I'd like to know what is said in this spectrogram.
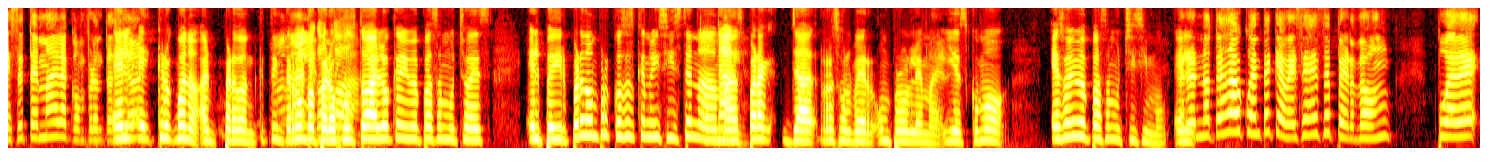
ese tema de la confrontación. El- el- creo, bueno, al- perdón que te No, con pero toda. justo algo que a mí me pasa mucho es el pedir perdón por cosas que no hiciste nada más para ya resolver un problema. Claro. Y es como, eso a mí me pasa muchísimo. El- Pero no te has dado cuenta que a veces ese perdón puede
